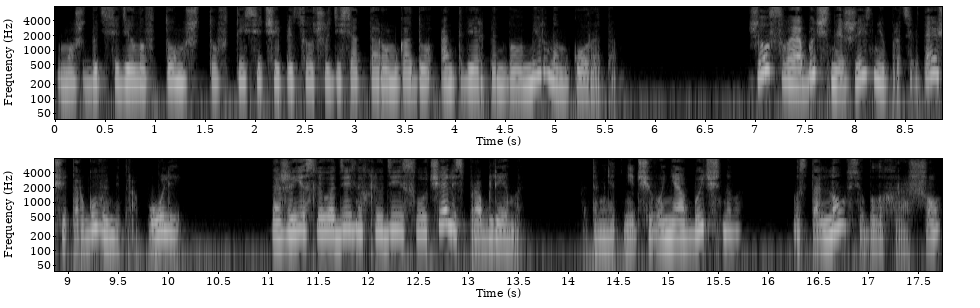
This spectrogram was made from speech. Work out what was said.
Может быть, все дело в том, что в 1562 году Антверпен был мирным городом? Жил своей обычной жизнью процветающей торговой метрополии. Даже если у отдельных людей случались проблемы, в этом нет ничего необычного. В остальном все было хорошо.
